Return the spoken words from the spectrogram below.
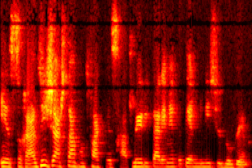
encerrados e já estavam de facto encerrados, maioritariamente até no início de novembro.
